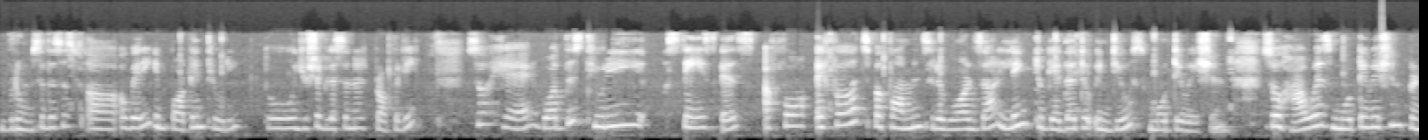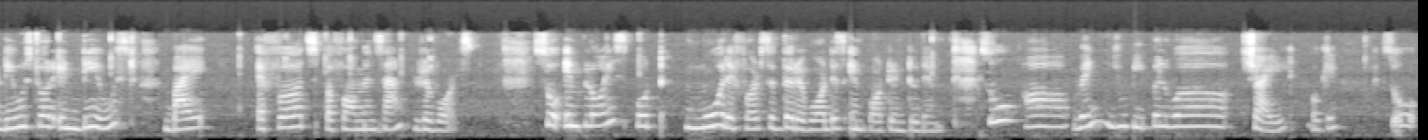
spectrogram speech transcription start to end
Vroom. So this is uh, a very important theory. So you should listen it properly. So here what this theory says is efforts, performance, rewards are linked together to induce motivation. So how is motivation produced or induced by efforts, performance and rewards? So employees put more efforts if the reward is important to them. So uh, when you people were child, okay, so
